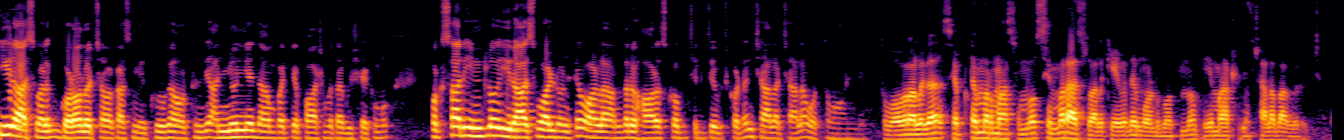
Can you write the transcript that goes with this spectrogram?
ఈ రాశి వాళ్ళకి గొడవలు వచ్చే అవకాశం ఎక్కువగా ఉంటుంది. అన్యోన్య దాంపత్య పాశుపత అభిషేకము. ఒకసారి ఇంట్లో ఈ రాశి వాళ్ళు ఉంటే వాళ్ళ అందరూ హారోస్కోప్ చెక్ చేయించుకోవడం చాలా చాలా ఉత్తమం అండి. సో ఓవరాల్గా సెప్టెంబర్ మాసంలో సింహరాశి వాళ్ళకి ఏ విధంగా ఉండబోతుందో మీ మాటల్లో చాలా బాగా వివరించారు.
